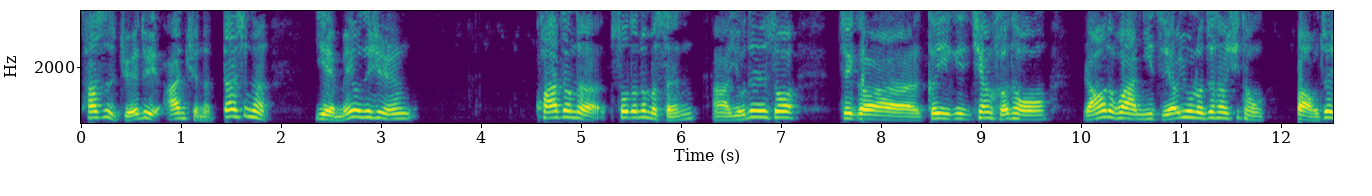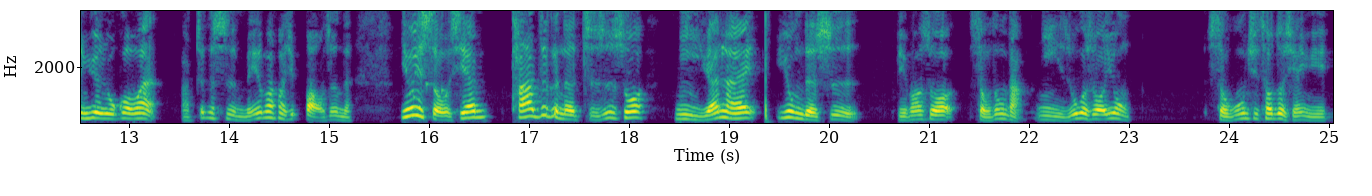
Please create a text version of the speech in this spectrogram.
它是绝对安全的。但是呢，也没有那些人夸张的说的那么神啊。有的人说这个可以给你签合同，然后的话，你只要用了这套系统，保证月入过万啊，这个是没有办法去保证的。因为首先，它这个呢，只是说你原来用的是，比方说手动挡，你如果说用。手工去操作闲鱼，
